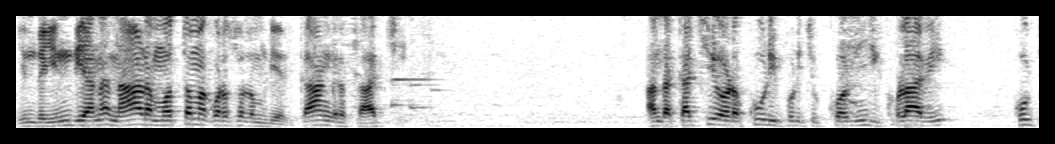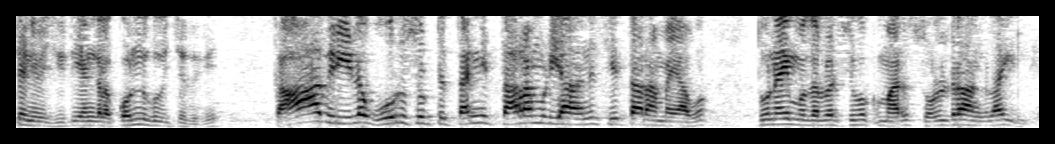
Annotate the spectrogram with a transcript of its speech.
இந்த இந்தியானா நாட மொத்தமா குறை சொல்ல முடியாது. காங்கிரஸ் ஆட்சி. அந்த கட்சியோட கூடி பிடிச்சு கொஞ்சி குழாவி கூட்டணி வச்சுக்கிட்டு எங்களை கொண்டு குவிச்சதுக்கு காவிரியில ஒரு சொட்டு தண்ணி தர முடியாதுன்னு சீதாராமையாவும் துணை முதல்வர் சிவகுமார் சொல்றாங்களா இல்லையா?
